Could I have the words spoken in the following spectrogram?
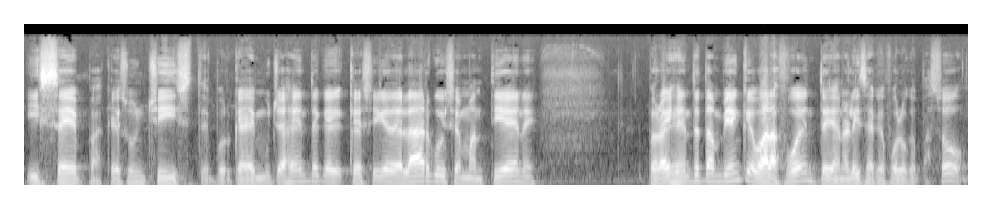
y sepa que es un chiste, porque hay mucha gente que, que sigue de largo y se mantiene Pero hay gente también que va a la fuente y analiza qué fue lo que pasó,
